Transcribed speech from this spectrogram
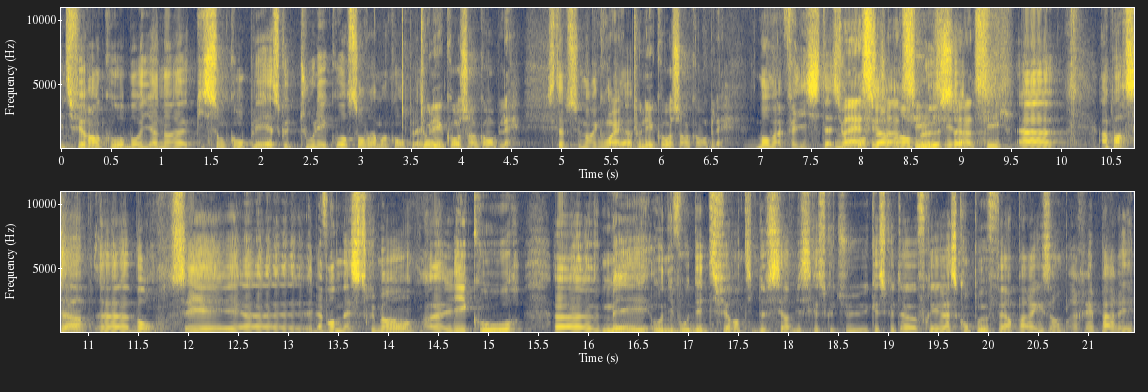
différents cours, bon, il y en a qui sont complets. Est-ce que tous les cours sont vraiment complets? Tous les cours sont complets. C'est absolument incroyable. Oui, tous les cours sont complets. Bon, ben, félicitations ben, pour ça gentil, en plus. C'est gentil. À part ça, euh, bon, c'est euh, la vente d'instruments, euh, les cours, mais au niveau des différents types de services, qu'est-ce que tu qu'est-ce que as à offrir? Est-ce qu'on peut faire, par exemple, réparer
